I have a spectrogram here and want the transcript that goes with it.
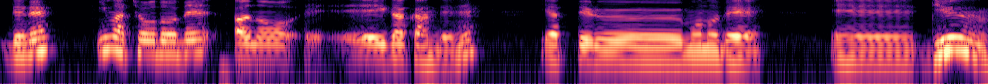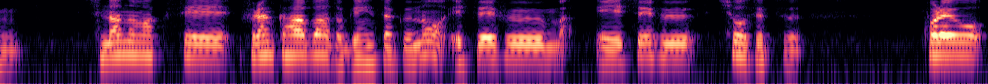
でね、今ちょうどね、あの、映画館でね、やってるもので、えー、デューン、砂の惑星、フランク・ハーバード原作の SF、ま、SF 小説、これを、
